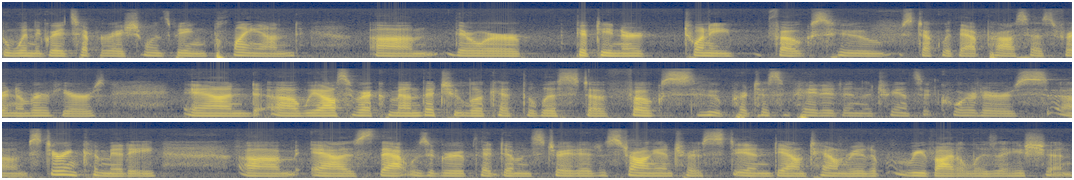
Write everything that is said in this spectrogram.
when the grade separation was being planned, um, there were 15 or 20 folks who stuck with that process for a number of years. And uh, we also recommend that you look at the list of folks who participated in the Transit Corridors um, Steering Committee, um, as that was a group that demonstrated a strong interest in downtown re- revitalization.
